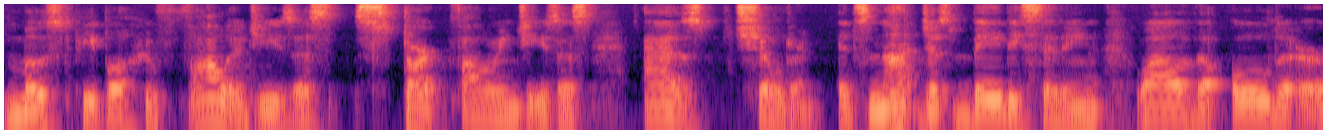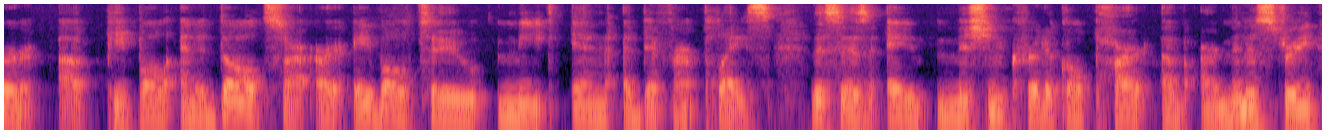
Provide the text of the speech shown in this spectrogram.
most people who follow Jesus start following Jesus as children. It's not just babysitting while the older uh, people and adults are, are able to meet in a different place. This is a mission critical part of our ministry,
